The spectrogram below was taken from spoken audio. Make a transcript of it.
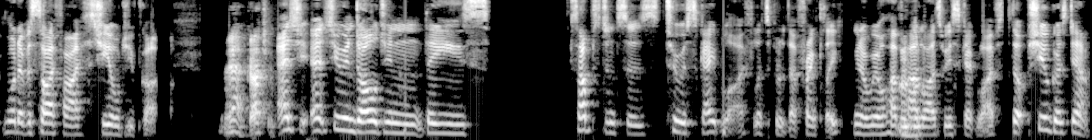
whatever sci-fi shield you've got. Yeah, gotcha. As you as you indulge in these substances to escape life, let's put it that frankly, you know, we all have mm-hmm. hard lives, we escape lives. The shield goes down.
